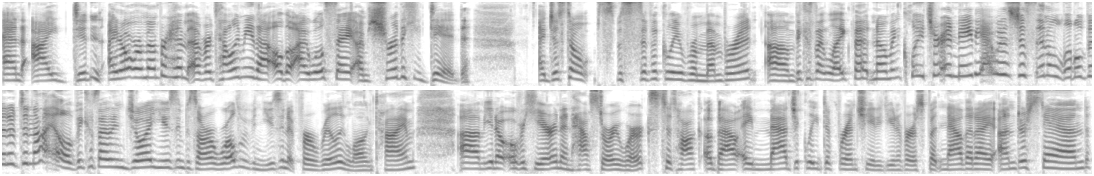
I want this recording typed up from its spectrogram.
And I didn't. I don't remember him ever telling me that, although I will say I'm sure that he did. I just don't specifically remember it um, because I like that nomenclature, and maybe I was just in a little bit of denial because I enjoy using Bizarro World. We've been using it for a really long time, um, you know, over here and in How Story Works to talk about a magically differentiated universe. But now that I understand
